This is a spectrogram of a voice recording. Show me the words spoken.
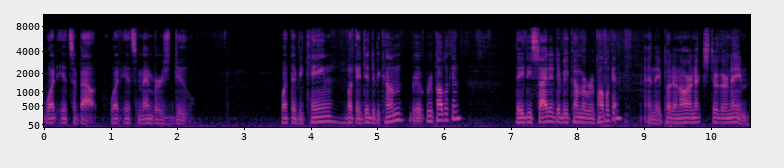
what it's about, what its members do, what they became, what they did to become Republican. They decided to become a Republican and they put an R next to their name.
